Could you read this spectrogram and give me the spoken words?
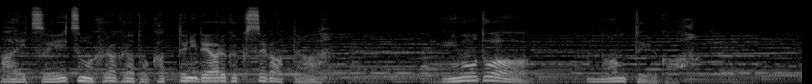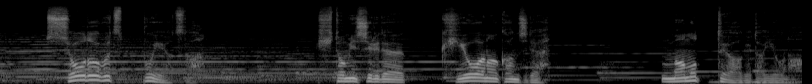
ああいついつもフラフラと勝手に出歩く癖があってな。妹はなんていうか小動物っぽいやつだ。人見知りで気弱な感じで守ってあげたいような。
